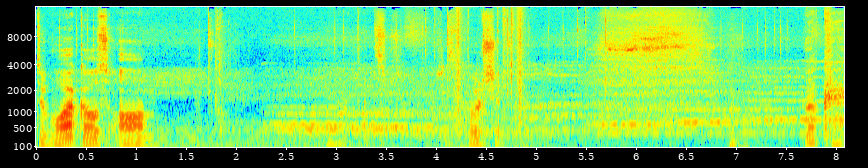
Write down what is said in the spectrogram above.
The war goes on. That's just bullshit. Okay.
